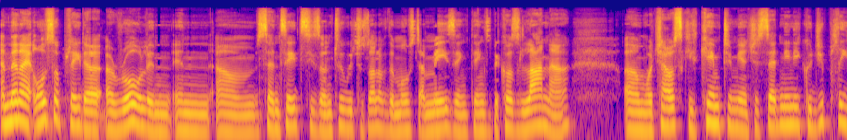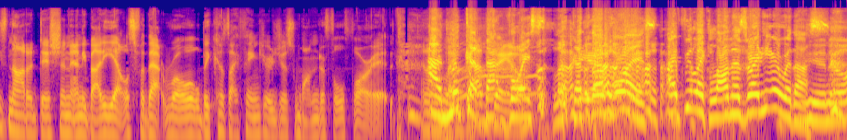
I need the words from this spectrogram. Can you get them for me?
And then I also played a, a role in in um, Sense8 season two, which was one of the most amazing things because Lana. Um, Wachowski came to me and she said, Nini, could you please not audition anybody else for that role because I think you're just wonderful for it. And, And like, look at that "Goddamn." voice. Look at that voice. I feel like Lana's right here with us. You know,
